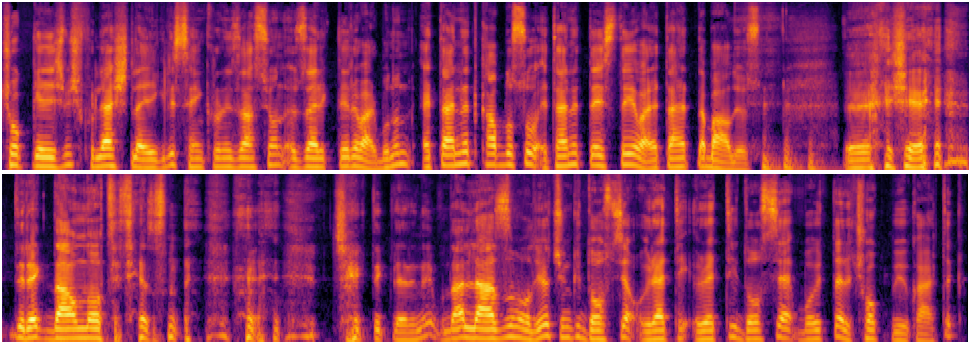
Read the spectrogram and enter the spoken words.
çok gelişmiş flashla ilgili senkronizasyon özellikleri var. Bunun Ethernet kablosu, Ethernet desteği var. Ethernetle bağlıyorsun. e, şeye direkt download ediyorsun çektiklerini. Bunlar lazım oluyor çünkü dosya üretti, ürettiği dosya boyutları çok büyük artık.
